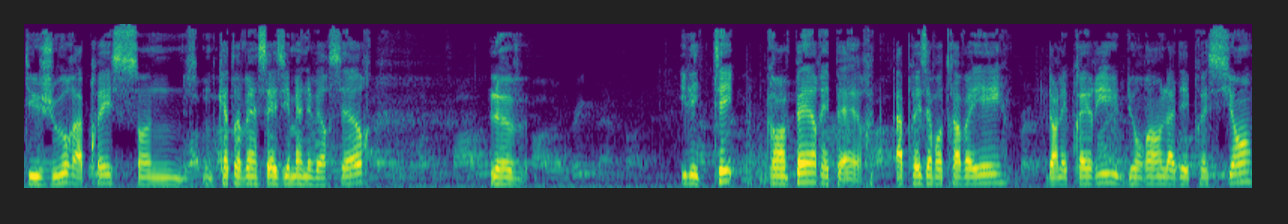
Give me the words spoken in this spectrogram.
dix jours après son 96e anniversaire. Le... Il était grand-père et père. Après avoir travaillé dans les prairies durant la dépression,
